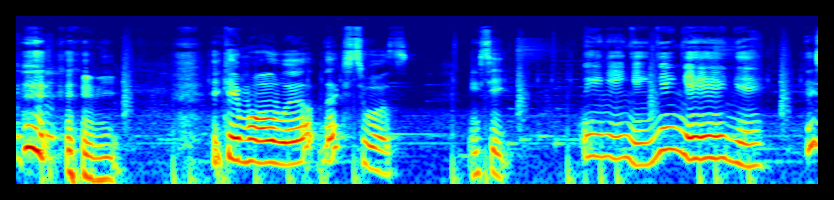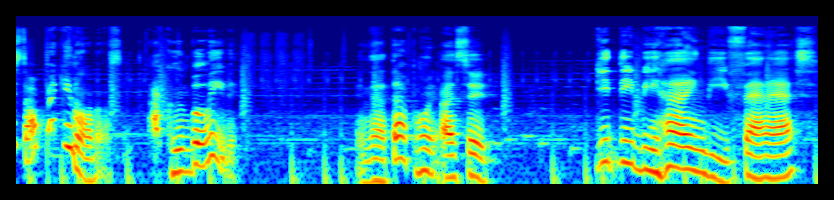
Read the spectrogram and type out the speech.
he, he came all the way up next to us. And he said, "Nyeh, nyeh, nyeh, nyeh, nyeh, nyeh." He started picking on us. I couldn't believe it. And at that point, I said, Get thee behind thee, fat ass.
